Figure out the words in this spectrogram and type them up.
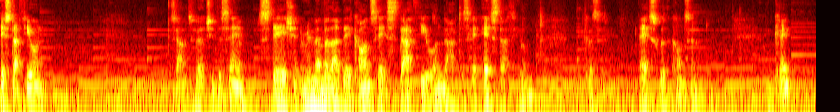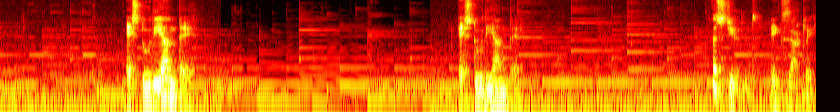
Estación sounds virtually the same. Station, remember that they can't say estación, they have to say estación because S with a consonant. Okay? Estudiante. Estudiante. A student, exactly.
